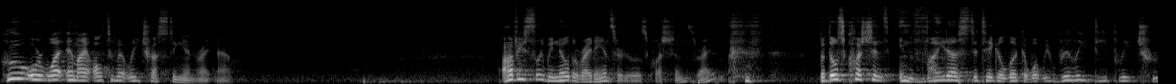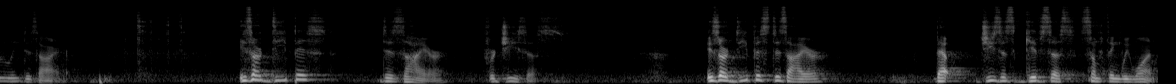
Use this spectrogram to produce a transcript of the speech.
Who or what am I ultimately trusting in right now? Obviously, we know the right answer to those questions, right? but those questions invite us to take a look at what we really deeply, truly desire. Is our deepest desire for Jesus? Is our deepest desire that Jesus gives us something we want?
